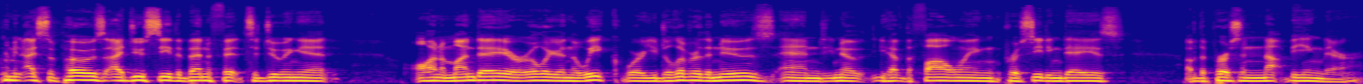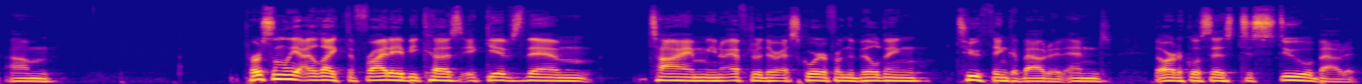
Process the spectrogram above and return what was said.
I mean, I suppose I do see the benefit to doing it on a Monday or earlier in the week where you deliver the news and you know you have the following preceding days of the person not being there. Um, personally, I like the Friday because it gives them time, you know, after they're escorted from the building to think about it. And the article says to stew about it.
